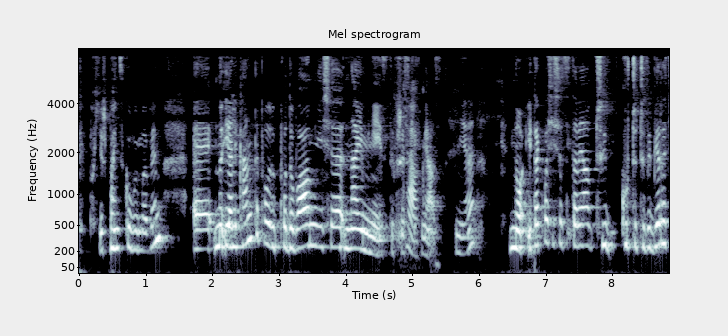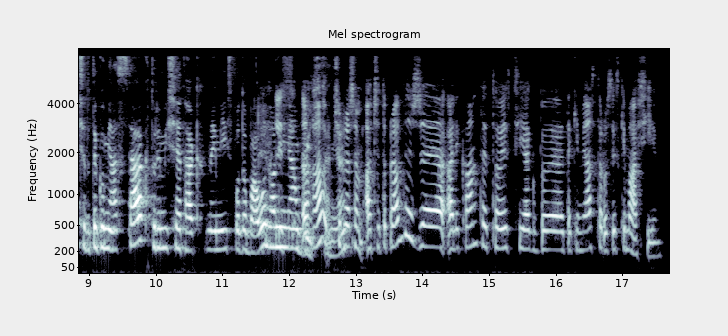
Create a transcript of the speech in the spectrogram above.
po hiszpańsku wymawiam. E, no i Alicante podobała mi się najmniej z tych wszystkich tak. miast, nie? No i tak właśnie się zastanawiałam, czy, kurczę, czy wybierać się do tego miasta, które mi się tak najmniej spodobało, no ale nie miałam wyjścia, Aha, nie? przepraszam, a czy to prawda, że Alicante to jest jakby takie miasto rosyjskiej mafii?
